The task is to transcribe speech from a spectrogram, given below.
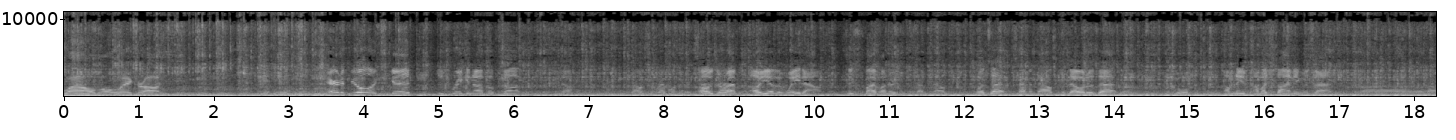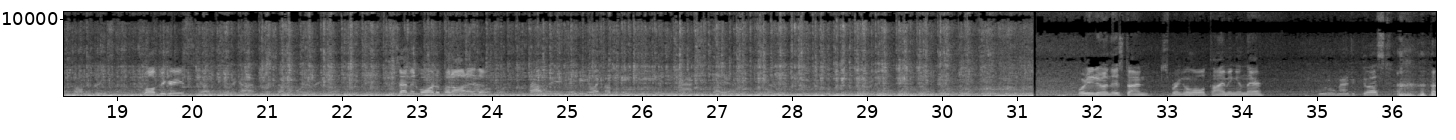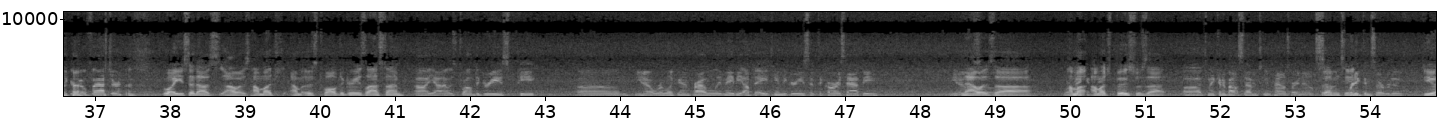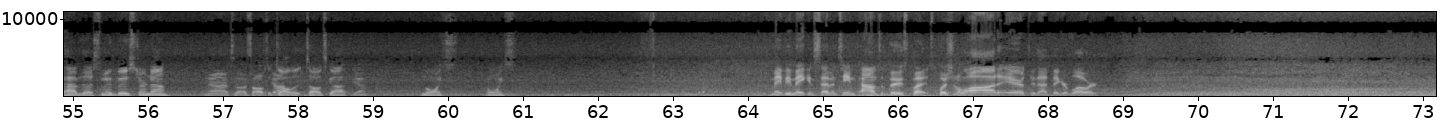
twelve all the way across. Air to fuel looks good. Just breaking up up top. No. That was a red one. Oh, it's a red. Oh, you have it way down. 6,500. 7,000. What's that? 7,000. Is that what it was at? Cool. How many? How much timing was that? Uh, about 12 degrees. 12 degrees. Yeah, so we got seven more degrees. Seven more to put on it. Seven more. Probably maybe like up to 18. What are you doing this time? Sprinkle a little timing in there. Do a little magic dust. Make it go faster. Well, you said that was that was how much? It was 12 degrees last time. Uh, yeah, that was 12 degrees peak. Um, you know, we're looking probably maybe up to 18 degrees if the car is happy. You know, that so, was uh, how much? How much boost was that? Uh, it's making about 17 pounds right now. So 17? Pretty conservative. Do you have the smooth boost turned down? No, that's, that's all it's It's got. all. It's all it's got. Yeah. Noise. Noise. maybe making 17 pounds of boost, but it's pushing a lot of air through that bigger blower.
